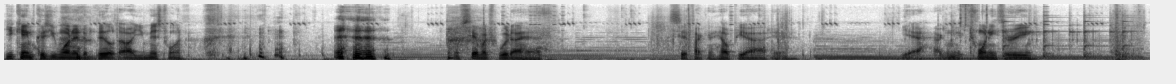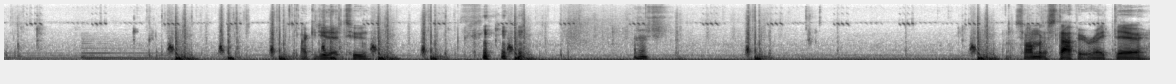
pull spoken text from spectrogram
You came because you wanted to build. Oh, you missed one. Let's see how much wood I have. see if I can help you out here. Yeah, I can make 23. I could do that too. so I'm gonna stop it right there.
